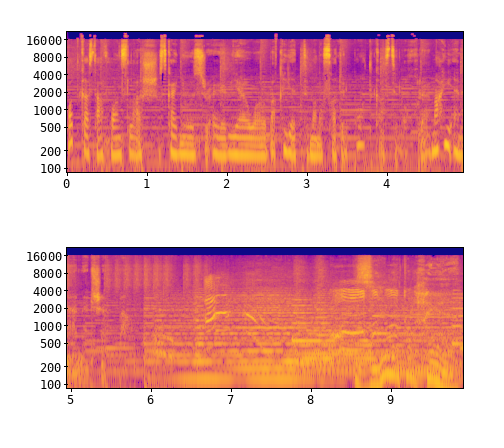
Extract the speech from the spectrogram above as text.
بودكاست عفوا slash سكاي نيوز عربية وبقية منصات البودكاست الأخرى. معي أنا أمل شابة. زينة الحياة.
